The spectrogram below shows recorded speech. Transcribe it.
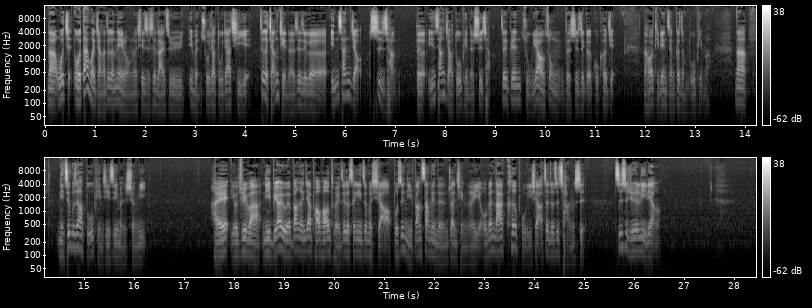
那我讲，我待会讲的这个内容呢，其实是来自于一本书，叫《独家企业》。这个讲解的是这个银三角市场的银三角毒品的市场，这边主要种的是这个骨科碱，然后提炼成各种毒品嘛。那你知不知道毒品其实是一门生意？嘿，有趣吧？你不要以为帮人家跑跑腿，这个生意这么小，不是你帮上面的人赚钱而已。我跟大家科普一下，这就是常识，知识就是力量哦。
